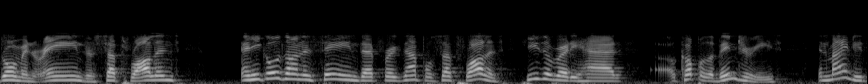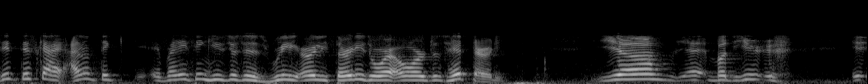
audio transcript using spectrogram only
Roman Reigns or Seth Rollins. And he goes on and saying that, for example, Seth Rollins, he's already had a couple of injuries. And mind you, this, this guy, I don't think if anything, he's just in his really early 30s or or just hit 30. Yeah, yeah, but here, it,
